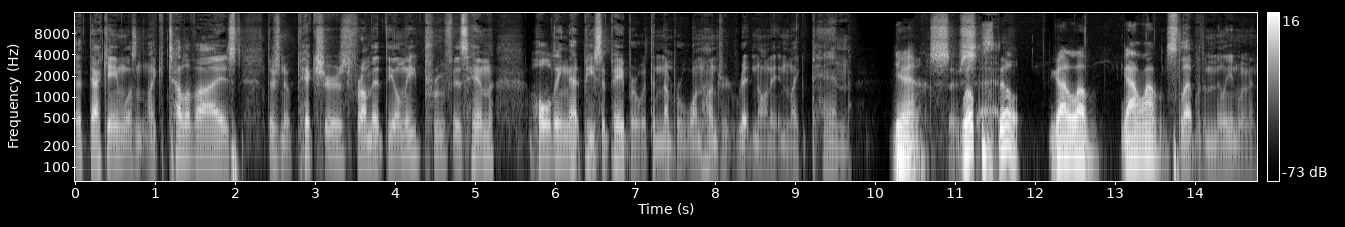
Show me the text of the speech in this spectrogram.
that that game wasn't like televised. There's no pictures from it. The only proof is him holding that piece of paper with the number 100 written on it in like pen. Yeah. It's so Wilt sad. the Stilt. You gotta love him. You Gotta love him. Slept with a million women.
